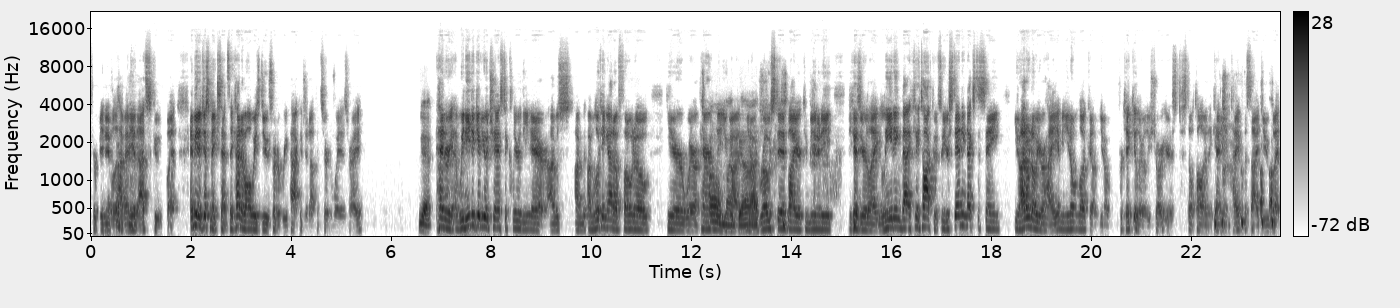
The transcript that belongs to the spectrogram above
for being able to have any of that scoop. But I mean, it just makes sense. They kind of always do sort of repackage it up in certain ways, right? Yeah. Henry, we need to give you a chance to clear the air. I was I'm, I'm looking at a photo here where apparently oh you got you know, roasted by your community because you're like leaning back. Okay, talk to it. So you're standing next to Saint. You know, I don't know your height. I mean, you don't look, uh, you know, particularly short. You're still taller than Kenny and type beside you, but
